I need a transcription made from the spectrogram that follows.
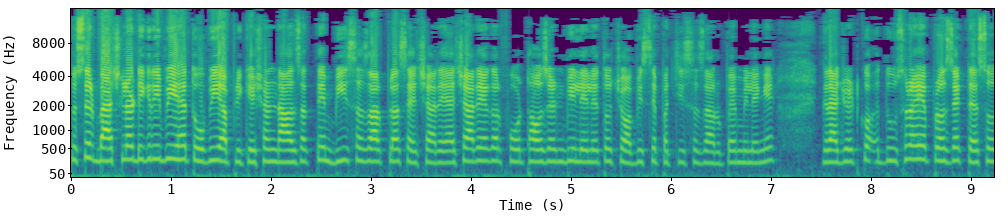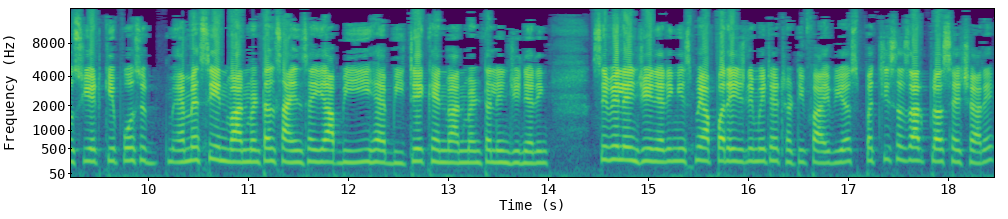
तो सिर्फ़ बैचलर डिग्री भी है तो भी एप्लीकेशन डाल सकते हैं। बीस हज़ार plus H R H R अगर फोर थाउज़ेंड भी ले ले तो चौबीस से पच्चीस हज़ार रुपये मिलेंगे। ग्रेजुएट को, दूसरा ये प्रोजेक्ट एसोसिएट की post M S environmental science है, या बी ई है बी टेक है इन्वायरमेंटल इंजीनियरिंग सिविल इंजीनियरिंग इसमें अपर एज लिमिट है थर्टी फाइव ईयर्स पच्चीस हज़ार प्लस एच आर ए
